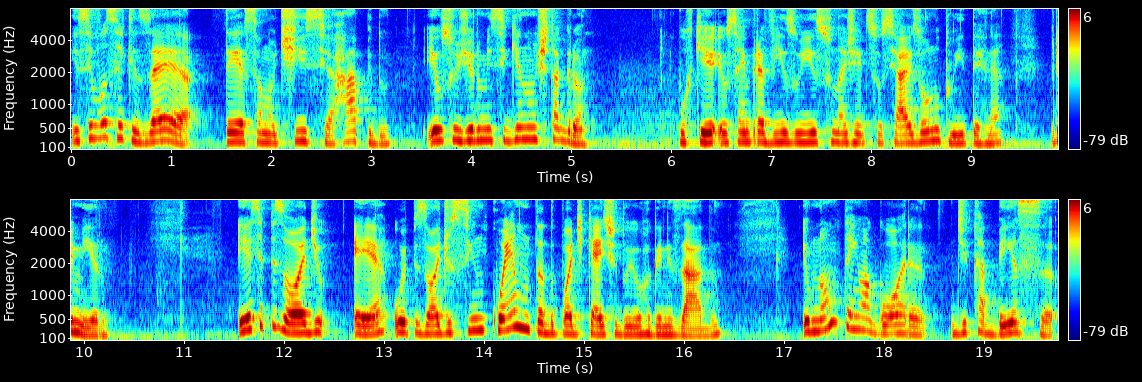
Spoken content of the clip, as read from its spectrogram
E se você quiser ter essa notícia rápido, eu sugiro me seguir no Instagram, porque eu sempre aviso isso nas redes sociais ou no Twitter, né? Primeiro. Esse episódio é o episódio 50 do podcast do Eu Organizado. Eu não tenho agora de cabeça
